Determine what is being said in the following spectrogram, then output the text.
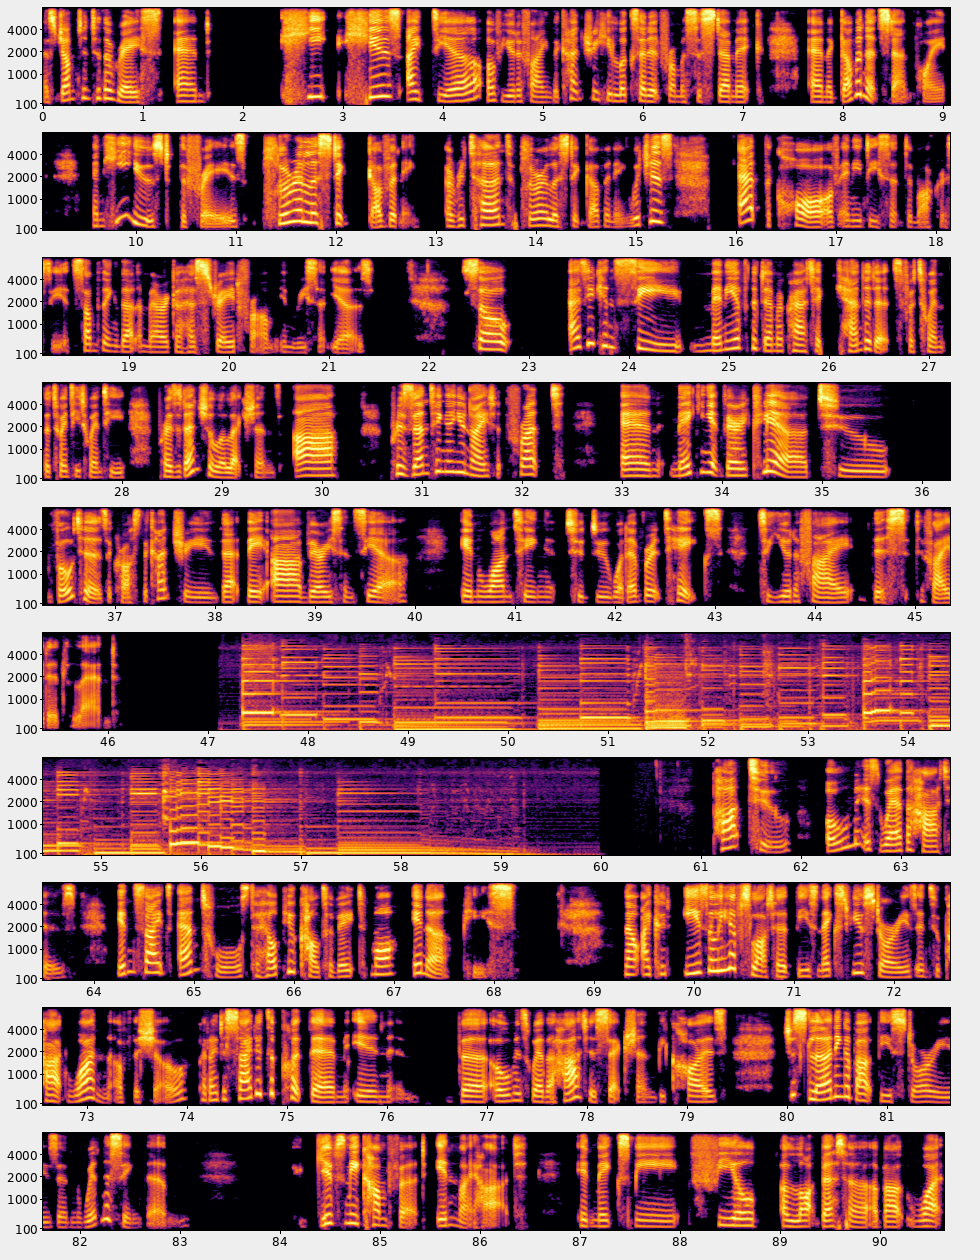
has jumped into the race and he his idea of unifying the country he looks at it from a systemic and a governance standpoint and he used the phrase pluralistic governing, a return to pluralistic governing, which is at the core of any decent democracy. It's something that America has strayed from in recent years. So, as you can see, many of the Democratic candidates for tw- the 2020 presidential elections are presenting a united front and making it very clear to voters across the country that they are very sincere in wanting to do whatever it takes to unify this divided land. Part 2 Om is where the heart is insights and tools to help you cultivate more inner peace. Now, I could easily have slotted these next few stories into part one of the show, but I decided to put them in the Om is Where the Heart is section because just learning about these stories and witnessing them gives me comfort in my heart. It makes me feel a lot better about what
